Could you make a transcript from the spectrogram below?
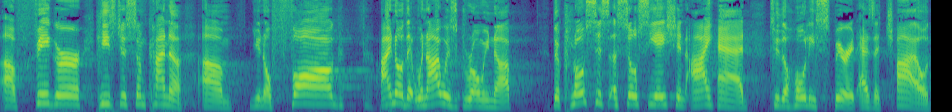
uh, figure? He's just some kind of, um, you know, fog. I know that when I was growing up, the closest association I had to the Holy Spirit as a child,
